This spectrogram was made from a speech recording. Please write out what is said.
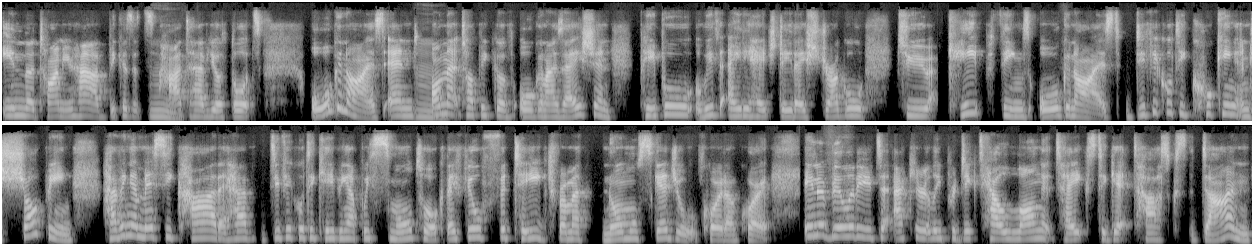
in the time you have because it's mm. hard to have your thoughts organized. And mm. on that topic of organization, people with ADHD, they struggle to keep things organized, difficulty cooking and shopping, having a messy car. They have difficulty keeping up with small talk. They feel fatigued from a normal schedule, quote unquote. Inability to accurately predict how long it takes to get tasks done.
